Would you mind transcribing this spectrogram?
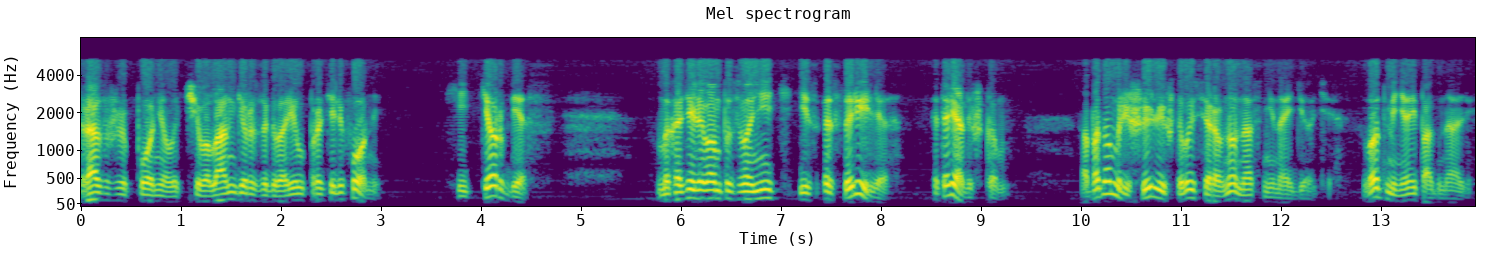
сразу же понял, от чего Лангер заговорил про телефоны. Хитер бес. Мы хотели вам позвонить из Эстериля, это рядышком а потом решили, что вы все равно нас не найдете. Вот меня и погнали.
